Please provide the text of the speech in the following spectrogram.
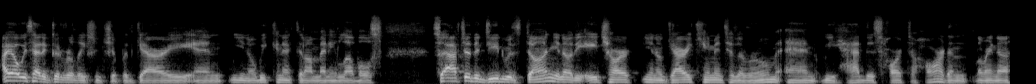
I always had a good relationship with Gary and, you know, we connected on many levels. So after the deed was done, you know, the HR, you know, Gary came into the room and we had this heart to heart. And Lorena,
